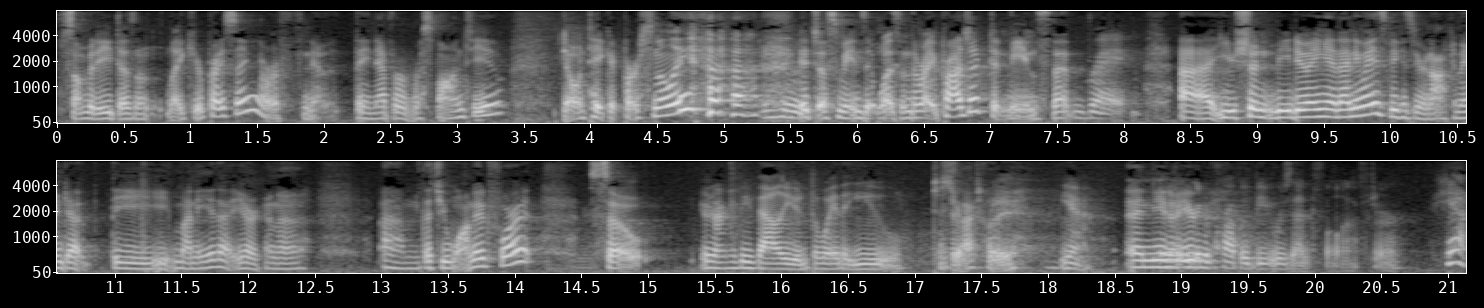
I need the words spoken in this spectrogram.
somebody doesn't like your pricing or if no, they never respond to you, don't take it personally. It just means it wasn't the right project. It means that Right. uh, you shouldn't be doing it anyways because you're not going to get the money that you're going to um, that you wanted for it. So You're not going to be valued the way that you deserve exactly, to be. Yeah. and you know know, you're, you're gonna probably be resentful after. Yeah.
